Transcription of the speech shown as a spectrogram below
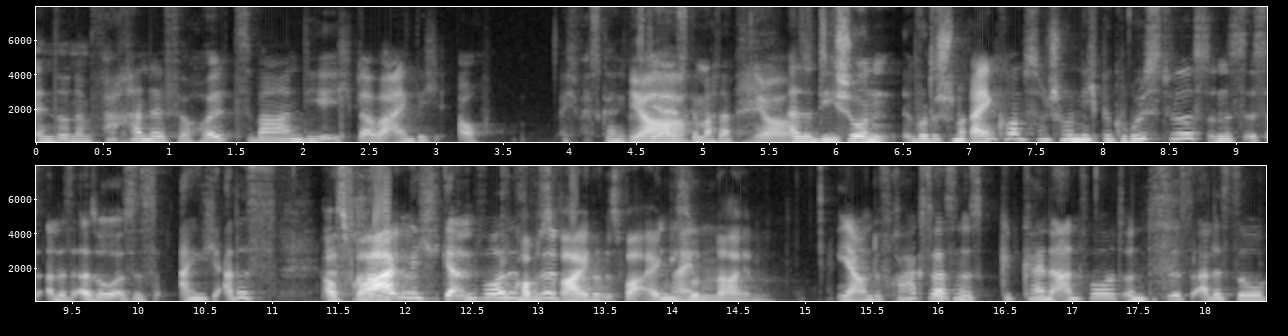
in so einem Fachhandel für Holz waren, die ich glaube eigentlich auch ich weiß gar nicht, was Ja, die alles gemacht haben. ja. Also die schon, wo du schon reinkommst und schon nicht begrüßt wirst und es ist alles, also es ist eigentlich alles auf Es war- Fragen nicht geantwortet Du kommst wird. rein und es war eigentlich Nein. so ein Nein. Ja, und du fragst was und es gibt keine Antwort und es ist alles so,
